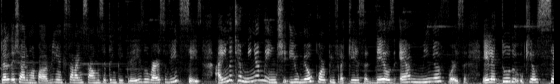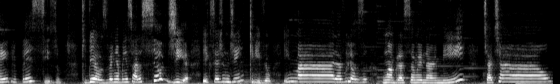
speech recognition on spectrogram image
Quero deixar uma palavrinha que está lá em Salmo 73, no verso 26. Ainda que a minha mente e o meu corpo enfraqueça, Deus é a minha força. Ele é tudo o que eu sempre preciso. Que Deus venha abençoar o seu dia e que seja um dia incrível e maravilhoso. Um abração enorme. Tchau, tchau.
